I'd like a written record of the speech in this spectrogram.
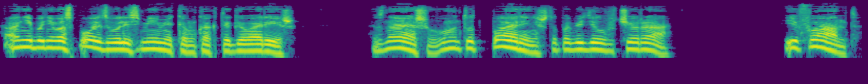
Они бы не воспользовались мимиком, как ты говоришь. Знаешь, вон тут парень, что победил вчера. Ифант.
